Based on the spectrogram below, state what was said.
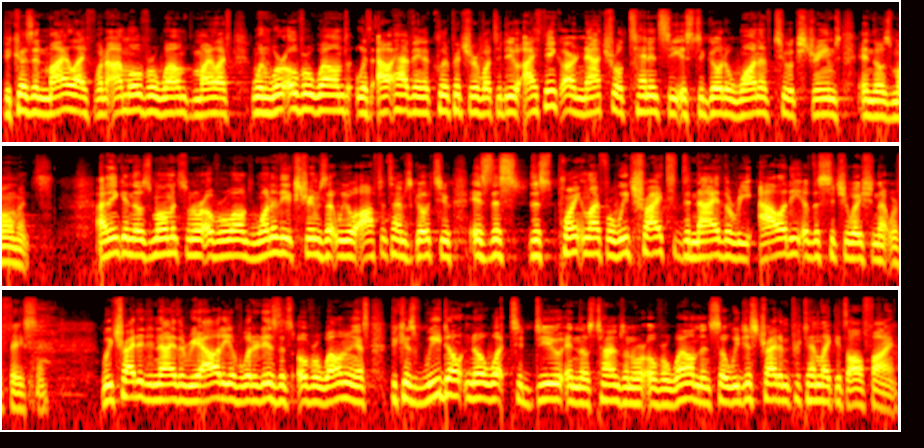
Because in my life, when I'm overwhelmed, my life, when we're overwhelmed without having a clear picture of what to do, I think our natural tendency is to go to one of two extremes in those moments. I think in those moments when we're overwhelmed, one of the extremes that we will oftentimes go to is this, this point in life where we try to deny the reality of the situation that we're facing. We try to deny the reality of what it is that's overwhelming us because we don't know what to do in those times when we're overwhelmed. And so we just try to pretend like it's all fine,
